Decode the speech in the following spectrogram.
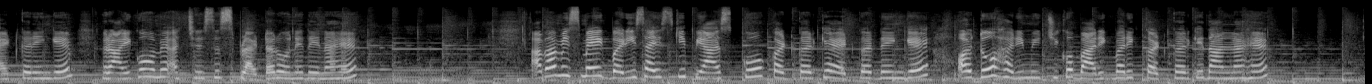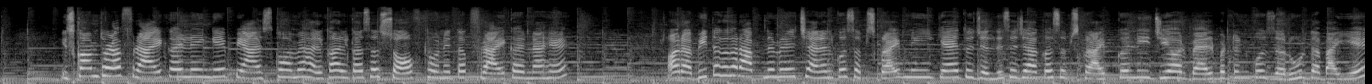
ऐड करेंगे। राई को हमें अच्छे से स्प्लैटर होने देना है। अब हम इसमें एक बड़ी साइज़ की प्याज को कट करके ऐड कर देंगे और दो हरी मिर्ची को बारीक बारीक कट करके डालना है। इसको हम थोड़ा फ्राई कर लेंगे। प्याज को हमें हल्का हल्का सा सॉफ्ट होने तक फ्राई करना है। और अभी तक अगर आपने मेरे चैनल को सब्सक्राइब नहीं किया है तो जल्दी से जाकर सब्सक्राइब कर लीजिए और बेल बटन को ज़रूर दबाइए।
